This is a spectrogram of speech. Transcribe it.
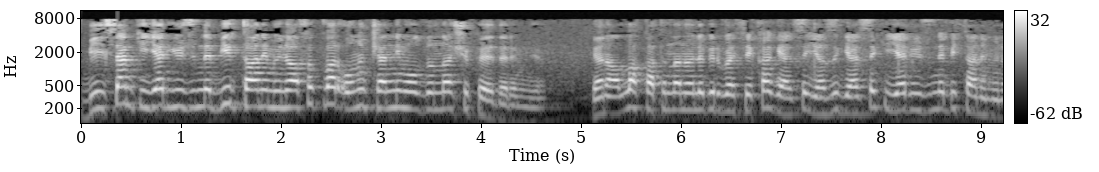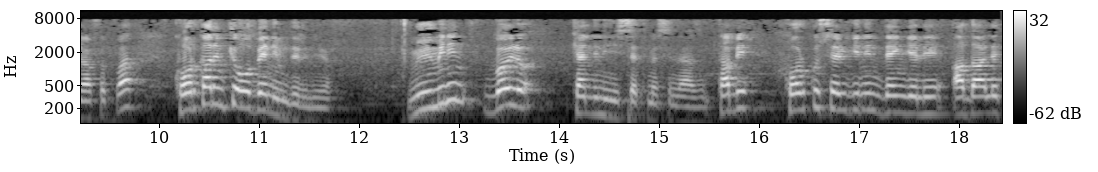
Bilsem ki yeryüzünde bir tane münafık var onun kendim olduğundan şüphe ederim diyor. Yani Allah katından öyle bir vesika gelse, yazı gelse ki yeryüzünde bir tane münafık var. Korkarım ki o benimdir diyor. Müminin böyle kendini hissetmesi lazım. Tabi korku sevginin dengeli, adalet,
